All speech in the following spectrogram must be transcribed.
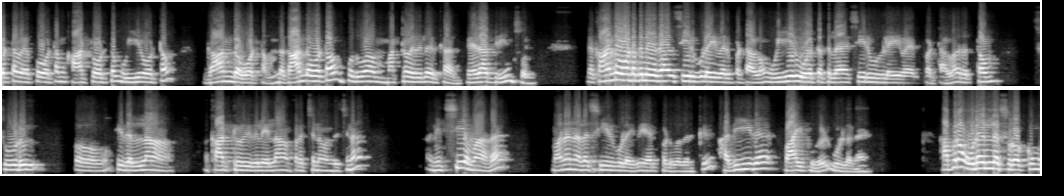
ஓட்டம் வெப்ப ஓட்டம் காற்றோட்டம் உயிர் ஓட்டம் காந்த ஓட்டம். இந்த காந்த ஓட்டம் பொதுவா மற்ற இதுல இருக்காது. வேதாத்திரியும் சொல்லும் இந்த காந்த ஓட்டத்துல ஏதாவது சீர்குலைவு ஏற்பட்டாலும் உயிர் ஓட்டத்துல சீர்குலைவு ஏற்பட்டாலும் ரத்தம் சூடு இதெல்லாம் காற்று இதுல எல்லாம் பிரச்சனை வந்துச்சுன்னா நிச்சயமாக மனநல சீர்குலைவு ஏற்படுவதற்கு அதீத வாய்ப்புகள் உள்ளன. அப்புறம் உடல்ல சுரக்கும்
